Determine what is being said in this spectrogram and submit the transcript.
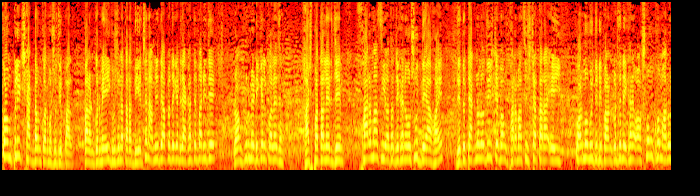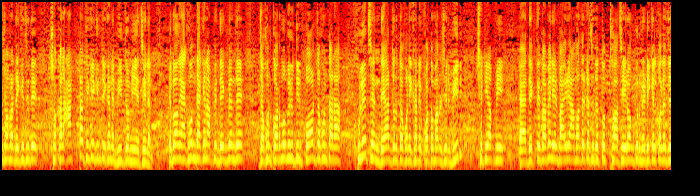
কমপ্লিট শাটডাউন কর্মসূচি পাল- পালন করবে। এই ঘোষণা তারা দিয়েছেন। আমি যদি আপনাদেরকে দেখাতে পারি যে রংপুর মেডিকেল কলেজ হাসপাতালের যে ফার্মাসি অর্থাৎ যেখানে ওষুধ দেওয়া হয়, যেহেতু টেকনোলজিস্ট এবং ফার্মাসিস্টরা তারা এই কর্মবিরতিটি পালন করছেন, এখানে অসংখ্য মানুষ আমরা দেখেছি যে সকাল আটটা থেকে কিন্তু এখানে ভিড় জমিয়েছিলেন। এবং এখন দেখেন আপনি দেখবেন যে যখন কর্মবিরতির পর যখন তারা খুলেছেন দেওয়ার জন্য, তখন এখানে কত মানুষের ভিড়, সেটি আপনি দেখতে পাবেন। এর বাইরে আমাদের কাছে যে তথ্য আছে রংপুর মেডিকেল কলেজে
